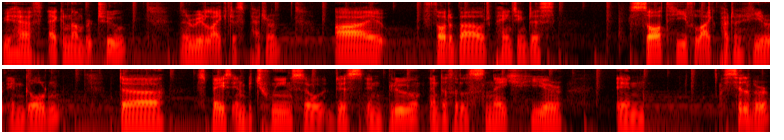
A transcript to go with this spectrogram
we have egg number 2 I really like this pattern. I thought about painting this sword thief like pattern here in golden. The space in between, so this in blue and this little snake here in silver.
